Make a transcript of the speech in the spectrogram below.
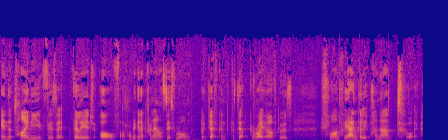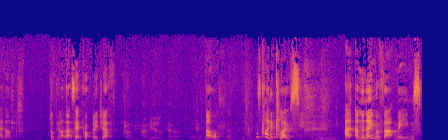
in the tiny visit, village of, I'm probably going to pronounce this wrong, but Jeff can put it right afterwards, Llanfihangel y Pennant, or Pennant, something like that. Say it properly, Jeff. That one. It was kind of close. And, and the name of that means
